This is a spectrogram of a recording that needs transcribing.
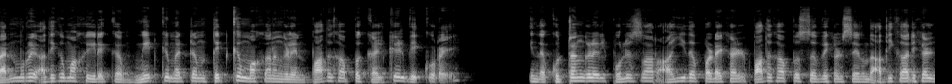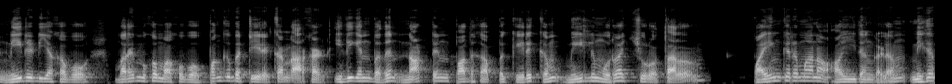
வன்முறை அதிகமாக இருக்கும் மேற்கு மற்றும் தெற்கு மாகாணங்களின் பாதுகாப்புகள் கேள்விக்குறை. இந்த குற்றங்களில் போலீசார் ஆயுதப்படைகள் பாதுகாப்பு சேவைகள் சேர்ந்த அதிகாரிகள் நேரடியாகவோ மறைமுகமாகவோ பங்கு பெற்றிருக்கின்றார்கள். இது என்பது நாட்டின் பாதுகாப்புக்கு இருக்கும் மேலும் ஒரு அச்சுறுத்தல். பயங்கரமான ஆயுதங்களும் மிக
